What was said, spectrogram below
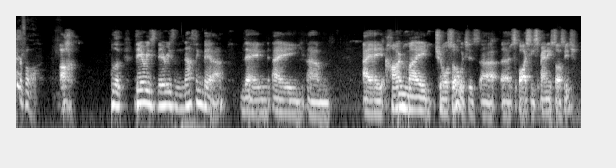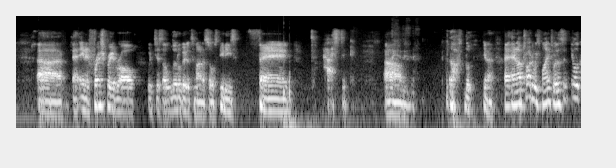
Wonderful. Oh, look, there is there is nothing better than a um, a homemade chorizo, which is uh, a spicy Spanish sausage, uh, in a fresh bread roll with just a little bit of tomato sauce. It is fantastic. Um, oh, look, you know, and, and I've tried to explain to her. Said, look,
